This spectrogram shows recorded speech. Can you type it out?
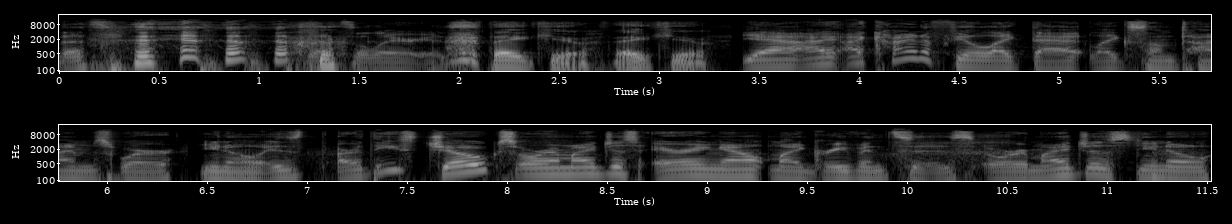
That's that's hilarious. Thank you, thank you. Yeah, I, I kind of feel like that. Like sometimes, where you know, is are these jokes, or am I just airing out my grievances, or am I just you know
